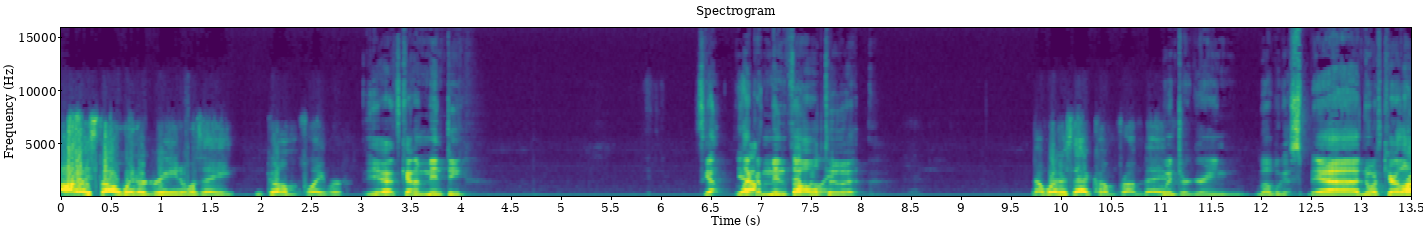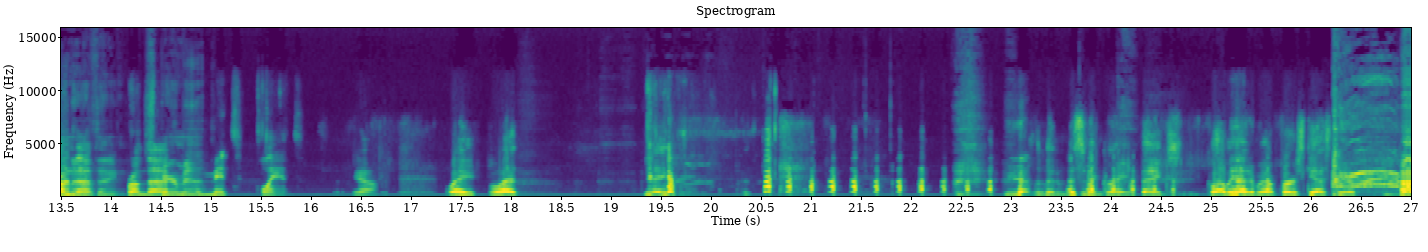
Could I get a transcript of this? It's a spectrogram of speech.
I always thought winter green was a gum flavor. yeah, it's kind of minty. It's got Yeah, like a menthol definitely. to it. Now, where does that come from, Dave? Wintergreen bubblegum. Uh, North Carolina, From the I think. from the spearmint. mint plant. Yeah. Wait, what? Dave, this, has been, this has been great. Thanks. Glad we had our first guest here. All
